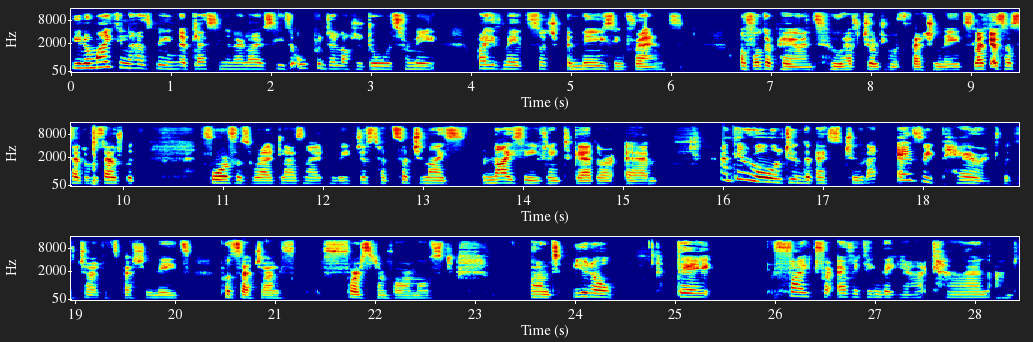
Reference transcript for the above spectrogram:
you know, Michael has been a blessing in our lives. He's opened a lot of doors for me. I have made such amazing friends of other parents who have children with special needs. Like as I said, I was out with four of us were out last night, and we just had such a nice, nice evening together. Um, and they were all doing the best too. Like every parent with a child with special needs puts that child first and foremost. And you know, they fight for everything they can and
